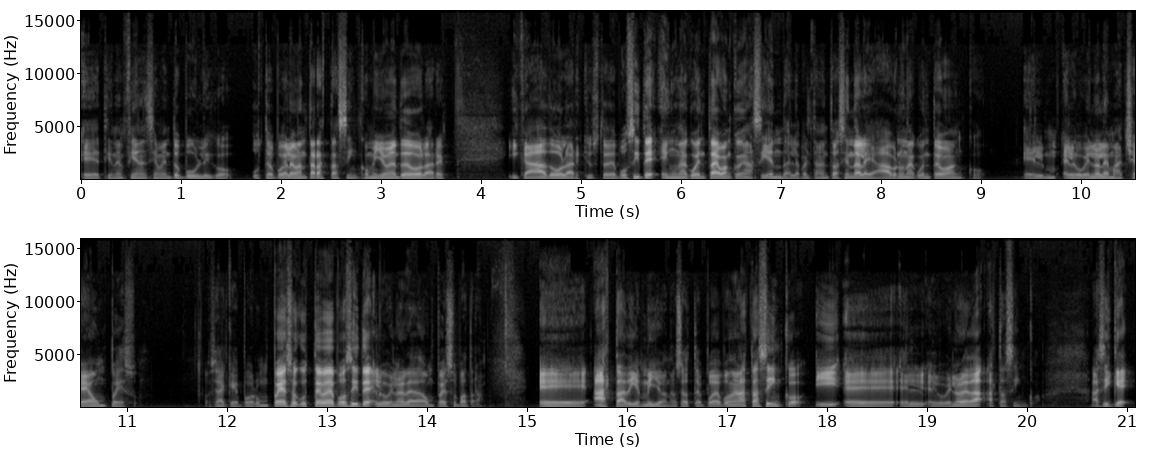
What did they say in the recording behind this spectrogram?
eh, tienen financiamiento público. Usted puede levantar hasta 5 millones de dólares y cada dólar que usted deposite en una cuenta de banco en Hacienda, el Departamento de Hacienda le abre una cuenta de banco, el, el gobierno le machea un peso. O sea que por un peso que usted deposite, el gobierno le da un peso para atrás. Eh, hasta 10 millones. O sea, usted puede poner hasta 5 y eh, el, gobierno le da hasta 5. Así que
